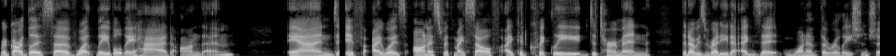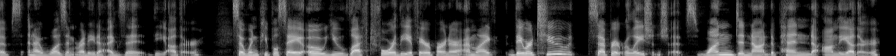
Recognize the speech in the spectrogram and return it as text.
regardless of what label they had on them. And if I was honest with myself, I could quickly determine that I was ready to exit one of the relationships and I wasn't ready to exit the other. So when people say, oh, you left for the affair partner, I'm like, they were two separate relationships. One did not depend on the other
